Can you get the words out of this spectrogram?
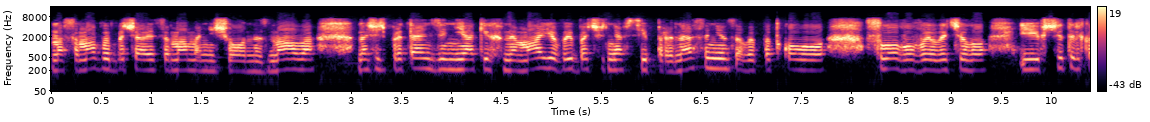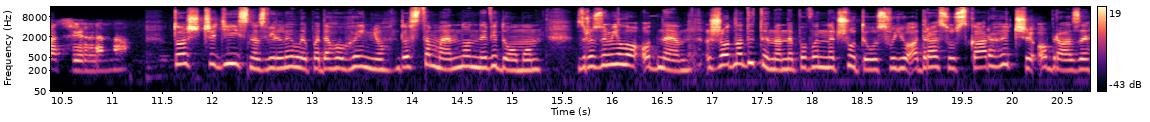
Вона сама вибачається, мама нічого не знала. Значить, претензій ніяких немає. Вибачення всі принесені за випадково слово вилетіло, і вчителька звільнена. Тож чи дійсно звільнили педагогиню, достеменно невідомо. Зрозуміло одне: жодна дитина не повинна чути у свою адресу скарги чи образи.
